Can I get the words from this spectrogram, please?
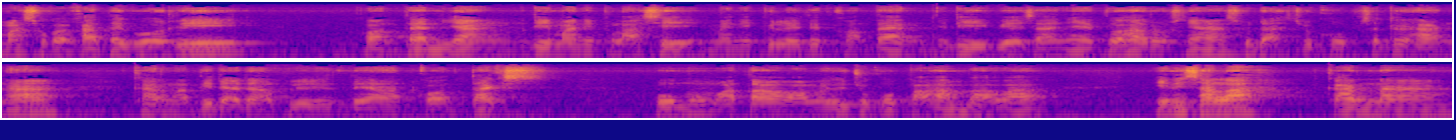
masuk ke kategori konten yang dimanipulasi manipulated content. Jadi biasanya itu harusnya sudah cukup sederhana karena tidak ada pelintiran konteks umum atau awam. Itu cukup paham bahwa ini salah karena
